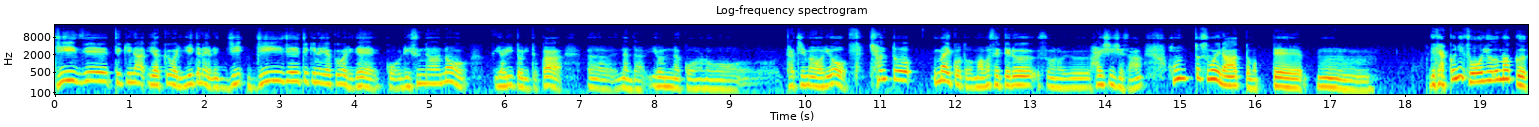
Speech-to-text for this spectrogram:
DJ 的な役割、言えてないよね、G、DJ 的な役割で、こう、リスナーのやりとりとか、うん、なんだ、いろんな、この、立ち回りを、ちゃんとうまいこと回せてる、そのいう配信者さん、ほんとすごいなと思って、うん。で、逆にそういううまく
